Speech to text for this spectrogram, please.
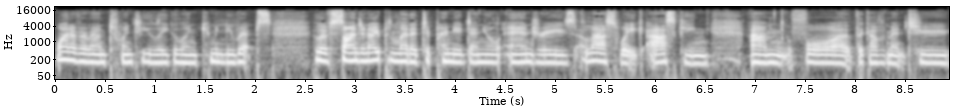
one of around 20 legal and community reps who have signed an open letter to Premier Daniel Andrews last week asking um, for the government to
